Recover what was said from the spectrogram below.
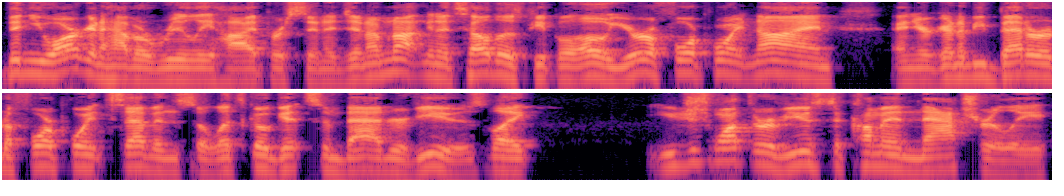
then you are going to have a really high percentage. And I'm not going to tell those people, oh, you're a 4.9 and you're going to be better at a 4.7. So let's go get some bad reviews. Like, you just want the reviews to come in naturally.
